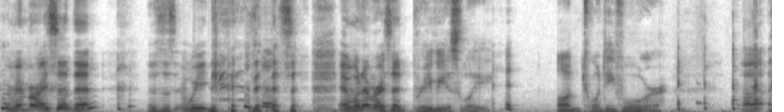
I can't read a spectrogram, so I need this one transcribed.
Remember I said that this is we and whenever I said Previously on 24. uh,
